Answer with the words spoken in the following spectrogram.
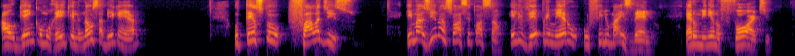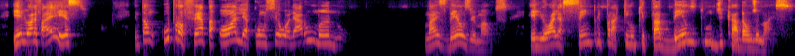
alguém como rei que ele não sabia quem era? O texto fala disso. Imagina só a situação. Ele vê primeiro o filho mais velho. Era um menino forte. E ele olha e fala: é esse. Então, o profeta olha com o seu olhar humano. Mas Deus, irmãos, ele olha sempre para aquilo que está dentro de cada um de nós.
